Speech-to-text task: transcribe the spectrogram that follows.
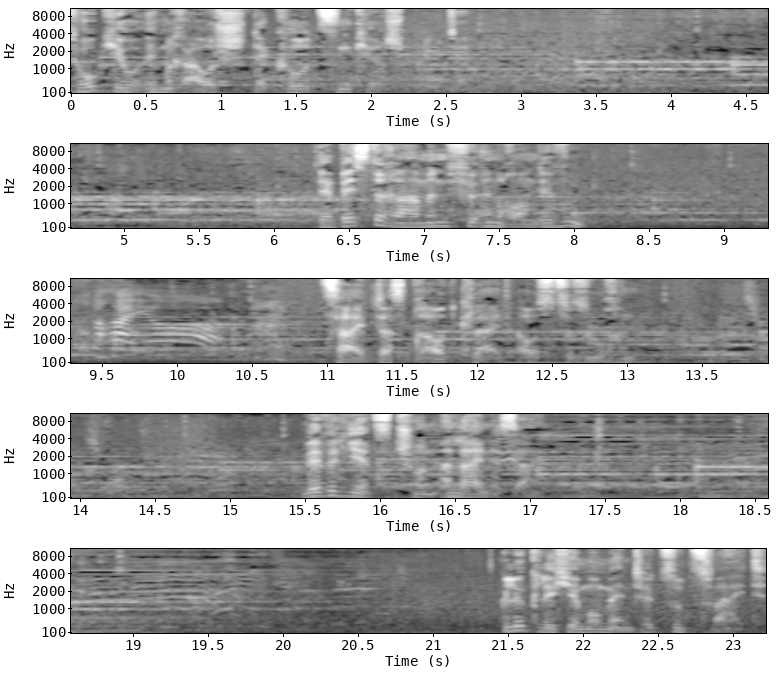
Tokio im Rausch der kurzen Kirschblüte. Der beste Rahmen für ein Rendezvous. Zeit, das Brautkleid auszusuchen. Wer will jetzt schon alleine sein? Glückliche Momente zu zweit.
